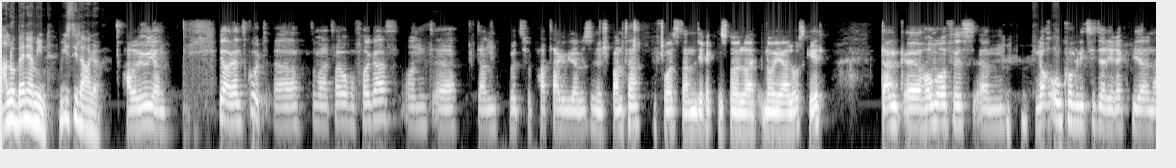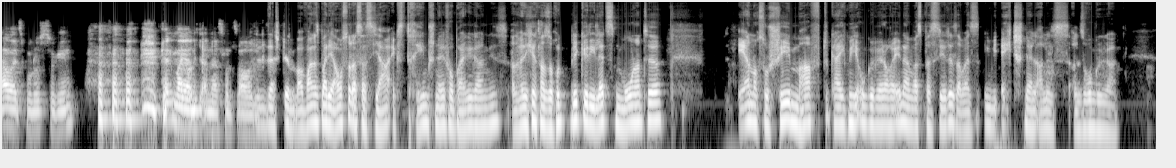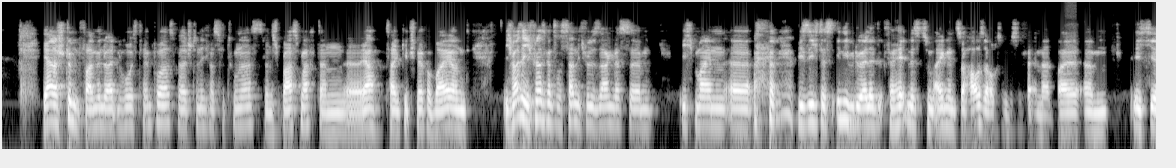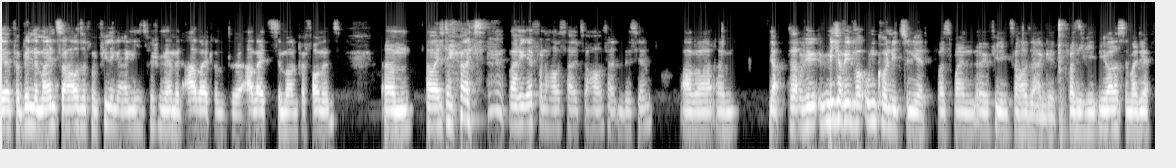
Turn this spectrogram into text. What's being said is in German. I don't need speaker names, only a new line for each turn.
Hallo Benjamin, wie ist die Lage?
Hallo Julian. Ja, ganz gut. Äh, so mal zwei Wochen Vollgas und äh, dann wird es für ein paar Tage wieder ein bisschen entspannter, bevor es dann direkt ins neue, neue Jahr losgeht. Dank äh, Homeoffice ähm, noch unkomplizierter direkt wieder in den Arbeitsmodus zu gehen. Kennt man ja nicht anders von zu Hause.
Das stimmt. Aber war das bei dir auch so, dass das Jahr extrem schnell vorbeigegangen ist? Also wenn ich jetzt mal so rückblicke, die letzten Monate, eher noch so schemenhaft, kann ich mich ungefähr noch erinnern, was passiert ist, aber es ist irgendwie echt schnell alles, alles rumgegangen.
Ja, das stimmt. Vor allem, wenn du halt ein hohes Tempo hast, weil halt ständig was zu tun hast, wenn es Spaß macht, dann, äh, ja, Zeit geht schnell vorbei. Und ich weiß nicht, ich finde das ganz interessant. Ich würde sagen, dass ähm, ich mein, äh, wie sich das individuelle Verhältnis zum eigenen Zuhause auch so ein bisschen verändert, weil ähm, ich äh, verbinde mein Zuhause vom Feeling eigentlich inzwischen mehr mit Arbeit und äh, Arbeitszimmer und Performance. Ähm, aber ich denke, es variiert von Haushalt zu Haushalt ein bisschen. Aber ähm, ja, das hat mich auf jeden Fall umkonditioniert, was mein äh, Feeling zu Hause angeht. Ich weiß nicht, wie, wie war das denn bei dir?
